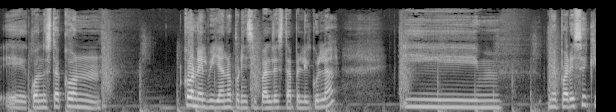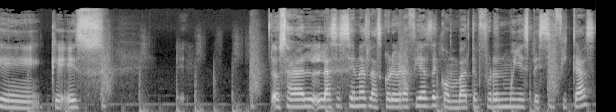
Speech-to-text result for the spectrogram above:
Eh, cuando está con, con el villano principal de esta película. Y me parece que, que es o sea, las escenas, las coreografías de combate fueron muy específicas,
